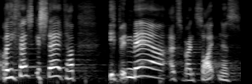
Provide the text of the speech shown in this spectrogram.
Aber was ich festgestellt habe, ich bin mehr als mein Zeugnis.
